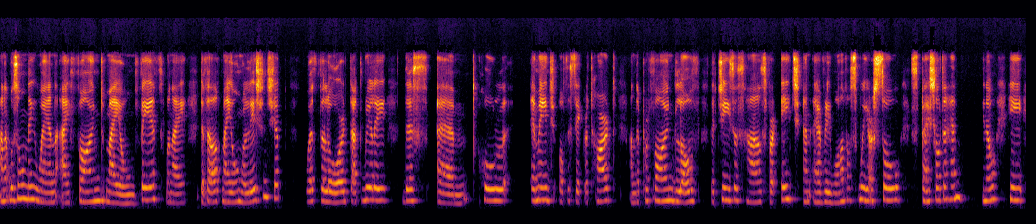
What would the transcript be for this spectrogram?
And it was only when I found my own faith, when I developed my own relationship with the Lord, that really this um, whole image of the Sacred Heart and the profound love that Jesus has for each and every one of us. We are so special to Him. You know, He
